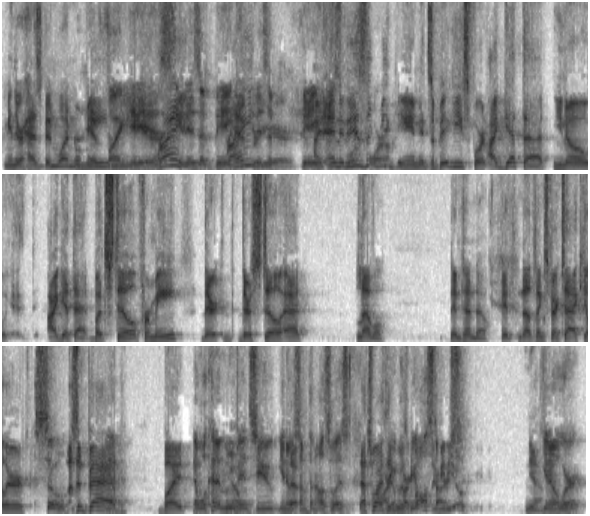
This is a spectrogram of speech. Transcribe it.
I mean, there has been one For me- every Like it year. Right. It is a big, Right. it is a big, I, and it esport a for big 'em. game it's a big esport i get that you know i get that but still for me they're they're still at level nintendo it's nothing spectacular So it wasn't bad Yep. but and we'll kind of you move know, into you know that- something else was that's why i think it was Party All Stars. yeah You know, we're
